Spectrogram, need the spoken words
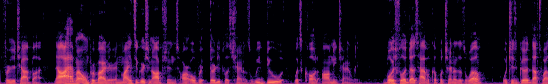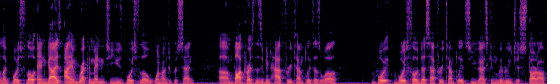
for your chatbot. Now I have my own provider and my integration options are over 30 plus channels. We do what's called omni channeling. VoiceFlow does have a couple channels as well, which is good. That's why I like VoiceFlow. And guys, I am recommending to use VoiceFlow 100%. Um, BotPress doesn't even have free templates as well. Vo- VoiceFlow does have free templates, so you guys can literally just start off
